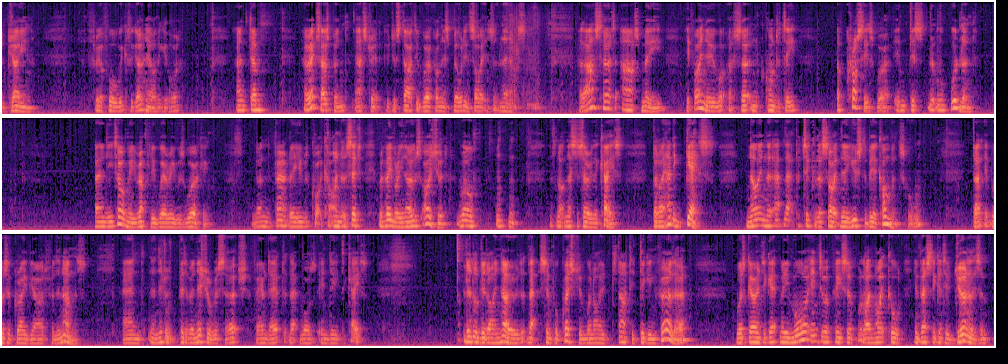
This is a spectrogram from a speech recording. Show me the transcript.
Jane three or four weeks ago now, I think it was. And um, her ex-husband, Astrit, who just started work on this building site in St Leonard's, had asked her to ask me if I knew what a certain quantity of crosses were in this little woodland. And he told me roughly where he was working. And apparently he was quite kind and said, with people he knows, I should. Well, that's not necessarily the case, but I had a guess, knowing that at that particular site there used to be a convent school, that it was a graveyard for the nuns. And a little bit of initial research found out that that was indeed the case. Little did I know that that simple question, when I started digging further, was going to get me more into a piece of what I might call investigative journalism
